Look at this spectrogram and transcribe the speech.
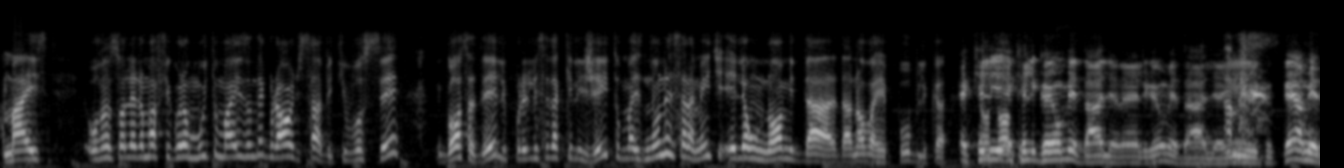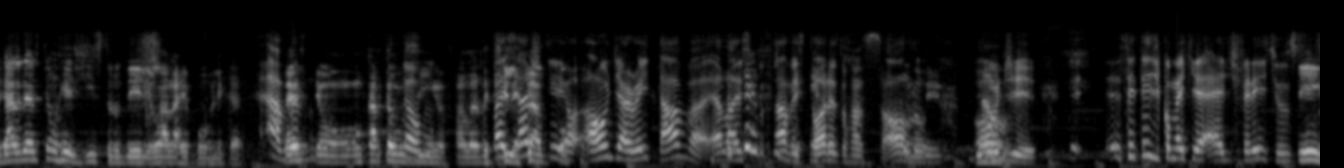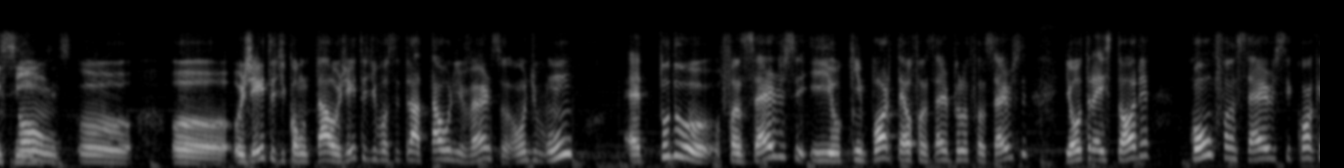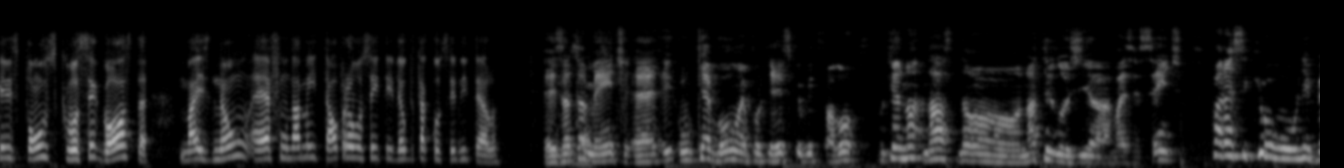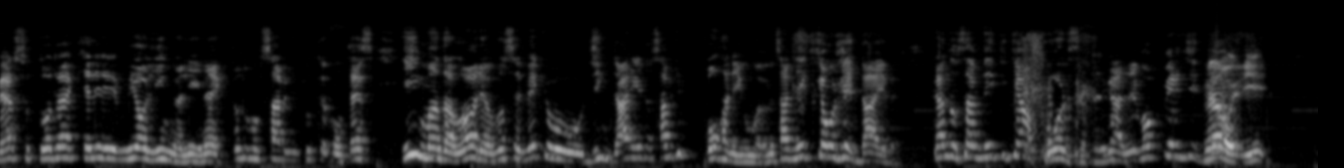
Mas o Han Solo era uma figura muito mais underground, sabe? Que você gosta dele por ele ser daquele jeito, mas não necessariamente ele é um nome da, da Nova República. É que, ele, é que ele ganhou medalha, né? Ele ganhou medalha. Ah, e mas... ganhar medalha deve ter um registro dele lá na República. Ah, deve mas... ter um, um cartãozinho não, falando que ele era. Que onde a Rey tava, ela escutava histórias do Han Solo, onde. Você entende como é que é, é diferente os, sim, sons, sim. o o, o jeito de contar, o jeito de você tratar o universo, onde um é tudo fanservice e o que importa é o fanservice pelo fanservice, e outra é história com fanservice, com aqueles pontos que você gosta, mas não é fundamental para você entender o que tá acontecendo em tela. Exatamente. É, o que é bom é porque é isso que o Vitor falou, porque na, na, na trilogia mais recente, parece que o universo todo é aquele miolinho ali, né? Que todo mundo sabe de tudo que acontece. E em Mandalorian, você vê que o Jim Darin não sabe de porra nenhuma. Não sabe nem o que é um Jedi, velho. O cara não sabe nem o que é a força, tá ligado? Ele é mó perdido. Não, e,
